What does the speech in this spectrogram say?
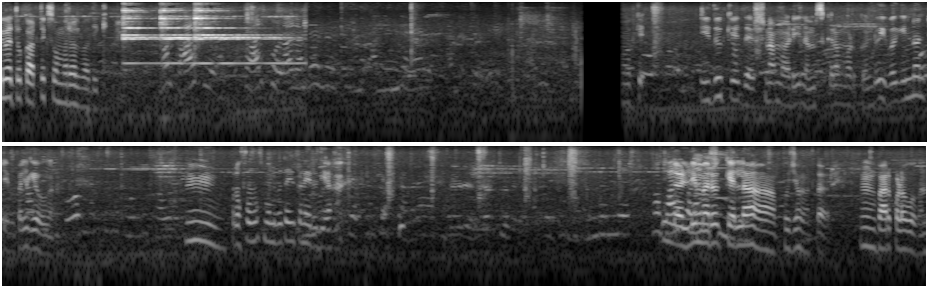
ಇವತ್ತು ಕಾರ್ತಿಕ್ ಸೋಮವಾರ ಅಲ್ವಾ ಅದಕ್ಕೆ? ಓಕೆ. ಇದಕ್ಕೆ ದರ್ಶನ ಮಾಡಿ ನಮಸ್ಕಾರ ಮಾಡ್ಕೊಂಡು ಇವಾಗ ಇನ್ನೊಂದು ಟೆಂಪಲ್ಗೆ ಹೋಗೋಣ. ಹ್ಞೂ ಪ್ರಸಾದ ಸ್ಮೆಲ್ ಇದ್ಕೊಂಡು ಇರೋದ್ಯಾ? ಇಲ್ಲಿ ಹಳ್ಳಿ ಮರಕ್ಕೆಲ್ಲ ಪೂಜೆ ಮಾಡ್ತಾವ್ರಿ. ಹ್ಞೂ ಬಾರ್ಕೊಳಗೆ ಹೋಗೋಣ.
